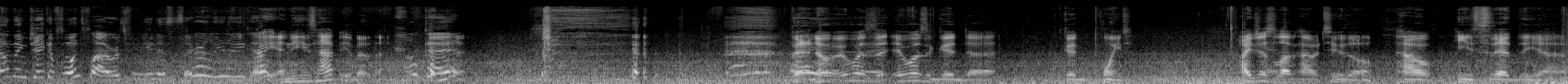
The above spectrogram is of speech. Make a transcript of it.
I don't think Jacob's wants flowers from you necessarily. There you go. Right, and he's happy about that. Okay. But no, it was it was a good uh, good point. I just love how too though how he said the uh,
